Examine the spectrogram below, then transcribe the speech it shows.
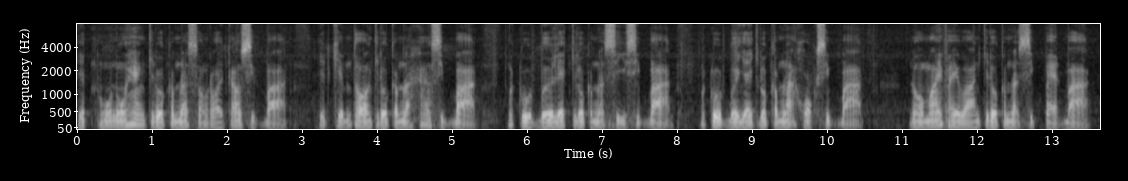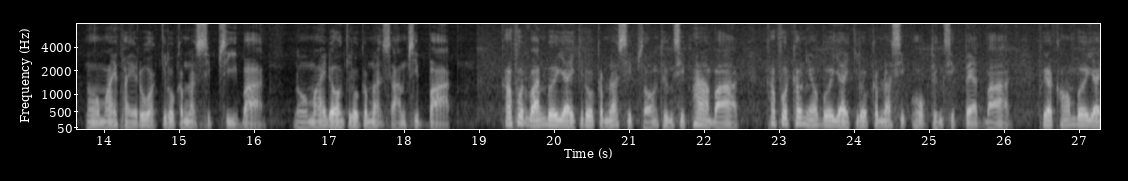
เห็ดหูหนูแห้งกิโลกรัมละ 290 บาท เห็ดเข็มทองกิโลกรัมละ 50 บาท มะกรูดเบอร์เล็กกิโลกรัมละ 40 บาท มะกรูดเบอร์ใหญ่กิโลกรัมละ 60 บาท หน่อไม้ไผ่หวานกิโลกรัมละ 18 บาท หน่อไม้ไผ่รวกกิโลกรัมละ 14 บาท หน่อไม้ดองกิโลกรัมละ 30 บาท ข้าวโพดหวานเบอร์ใหญ่กิโลกรัมละ 12ถึง15 บาท ข้าวโพดข้าวเหนียวเบอร์ใหญ่กิโลกรัมละ 16ถึง18 บาท เผือกหอมเบอร์ใหญ่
